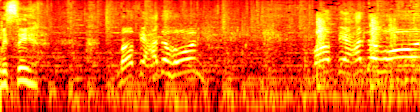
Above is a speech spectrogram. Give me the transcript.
عم يصير؟ ما في حدا هون. ما في حدا هون.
